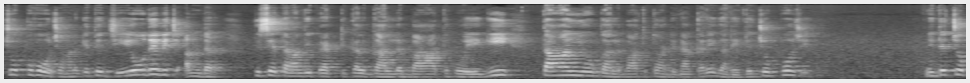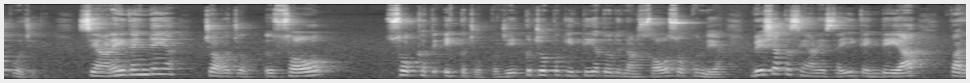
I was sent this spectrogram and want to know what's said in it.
ਚੁੱਪ ਹੋ ਜਾਣਗੇ ਤੇ ਜੇ ਉਹਦੇ ਵਿੱਚ ਅੰਦਰ ਕਿਸੇ ਤਰ੍ਹਾਂ ਦੀ ਪ੍ਰੈਕਟੀਕਲ ਗੱਲਬਾਤ ਹੋਏਗੀ, ਤਾਂ ਹੀ ਉਹ ਗੱਲਬਾਤ ਤੁਹਾਡੇ ਨਾਲ ਕਰੇਗਾ, ਨਹੀਂ ਤੇ ਚੁੱਪ ਹੋ ਜਾਏਗਾ ਨਹੀਂ ਤੇ ਚੁੱਪ ਹੋ ਜਾਏਗਾ ਸਿਆਣੇ ਕਹਿੰਦੇ ਆ ਚੌ ਚੌ 100 ਸੁੱਖ ਤੇ ਇੱਕ ਚੁੱਪ। ਜੇ ਇੱਕ ਚੁੱਪ ਕੀਤੀ ਆ ਤਾਂ ਉਹਦੇ ਨਾਲ 100 ਸੁੱਖ ਹੁੰਦੇ ਆ। ਬੇਸ਼ੱਕ ਸਿਆਣੇ ਸਹੀ ਕਹਿੰਦੇ ਆ, ਪਰ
